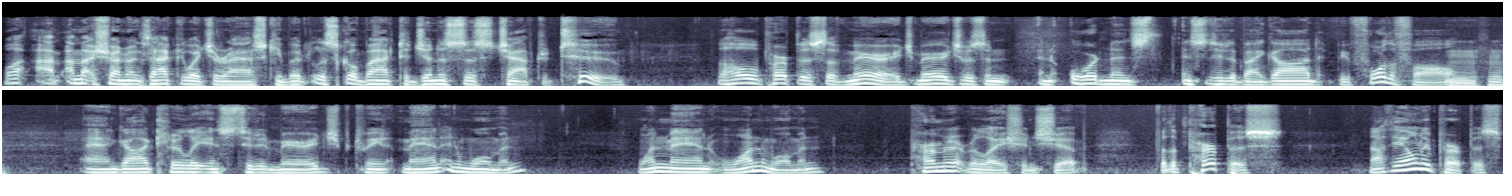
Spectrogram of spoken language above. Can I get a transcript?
Well, I'm not sure I know exactly what you're asking, but let's go back to Genesis chapter 2. The whole purpose of marriage, marriage was an, an ordinance instituted by God before the fall, mm-hmm. and God clearly instituted marriage between man and woman one man, one woman, permanent relationship for the purpose, not the only purpose,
